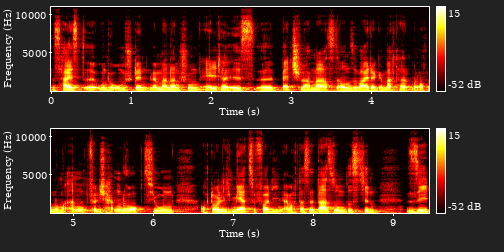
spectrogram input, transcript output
das heißt äh, unter Umständen, wenn man dann schon älter ist, äh, Bachelor, Master und so weiter gemacht hat, hat man auch nochmal an, völlig andere Optionen, auch deutlich mehr zu verdienen, einfach, dass ihr das so ein bisschen seht.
